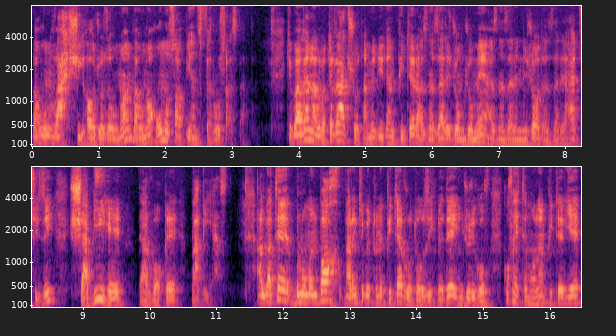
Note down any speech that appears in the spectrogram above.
و اون وحشی ها جز اونان و اونا هوموساپینز فروس هستند. که بعدا البته رد شد. همه دیدن پیتر از نظر جمجمه از نظر نژاد از نظر هر چیزی شبیه در واقع بقیه است. البته بلومنباخ برای اینکه بتونه پیتر رو توضیح بده اینجوری گفت. گفت احتمالا پیتر یه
